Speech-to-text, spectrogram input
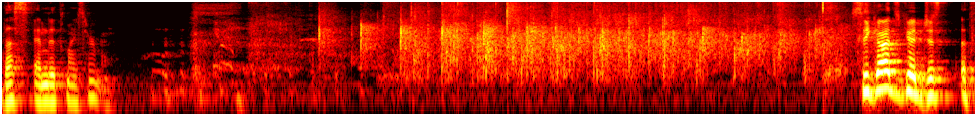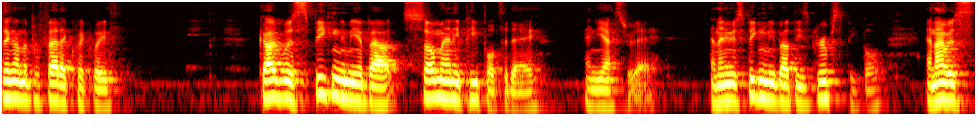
Thus endeth my sermon. See, God's good. Just a thing on the prophetic quickly. God was speaking to me about so many people today and yesterday. And then he was speaking to me about these groups of people. And I was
